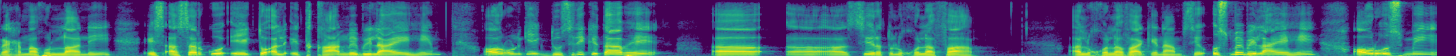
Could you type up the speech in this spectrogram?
رحمہ اللہ نے اس اثر کو ایک تو الاتقان میں بھی لائے ہیں اور ان کی ایک دوسری کتاب ہے سیرت الخلفاء الخلفاء کے نام سے اس میں بھی لائے ہیں اور اس میں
